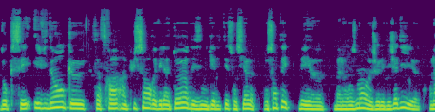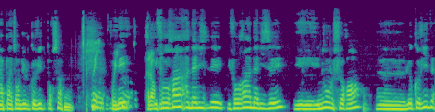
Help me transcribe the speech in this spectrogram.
Donc c'est évident que ça sera un puissant révélateur des inégalités sociales de santé. Mais euh, malheureusement, je l'ai déjà dit, euh, on n'a pas attendu le Covid pour ça. Oui. Oui. Mais Alors, il faudra analyser, il faudra analyser, et nous on le fera, euh, le Covid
